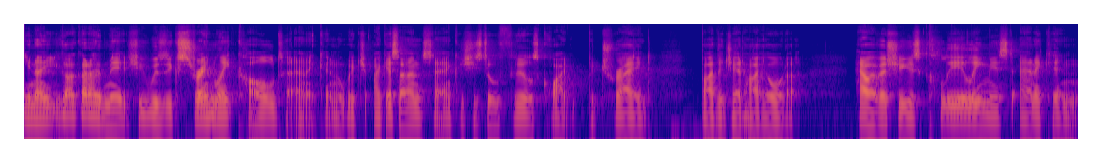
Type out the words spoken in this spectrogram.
you know, you got, got to admit, she was extremely cold to Anakin, which I guess I understand because she still feels quite betrayed by the Jedi Order. However, she has clearly missed Anakin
